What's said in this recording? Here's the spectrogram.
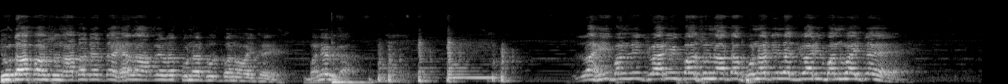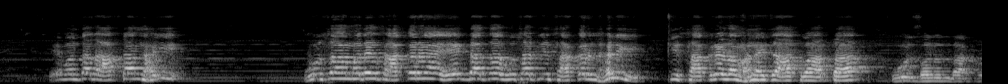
दुधापासून. आता त्याचा ह्याला आपल्याला पुन्हा दूध बनवायचं आहे. बनेल का? लही बनली ज्वारी पासून आता पुन्हा तिला ज्वारी बनवायचं आहे. हे म्हणतात आता नाही. ऊसामध्ये साखर आहे. एकदाच ऊसातली साखर झाली की साखरेला म्हणायचं आत्वा आता ऊस बनून दाखव.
